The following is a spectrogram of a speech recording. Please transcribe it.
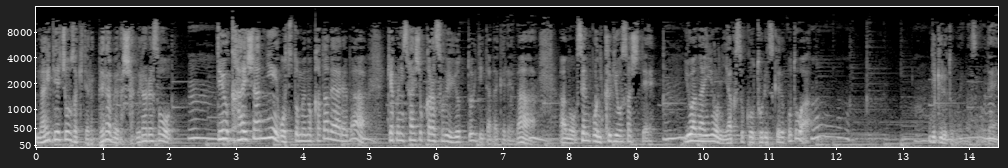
内定調査来たらベラベラ喋られそうっていう会社にお勤めの方であれば、逆に最初からそれを言っといていただければ、あの先方に釘を刺して言わないように約束を取り付けることはできると思いますので、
